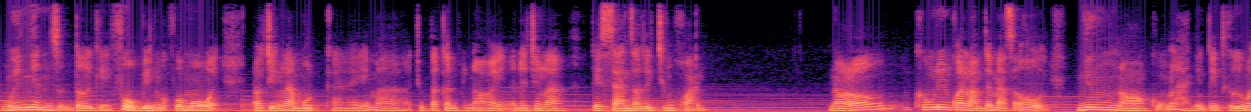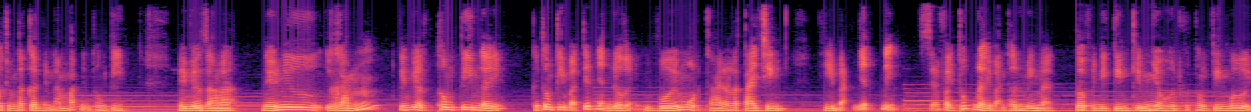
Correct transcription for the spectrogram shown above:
nguyên nhân dẫn tới cái phổ biến của FOMO ấy đó chính là một cái mà chúng ta cần phải nói đó chính là cái sàn giao dịch chứng khoán. Nó không liên quan làm tới mạng xã hội nhưng nó cũng là những cái thứ mà chúng ta cần phải nắm bắt những thông tin. Về việc rằng là nếu như gắn cái việc thông tin đấy cái thông tin bạn tiếp nhận được ấy, với một cái đó là tài chính thì bạn nhất định sẽ phải thúc đẩy bản thân mình là tôi phải đi tìm kiếm nhiều hơn các thông tin mới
